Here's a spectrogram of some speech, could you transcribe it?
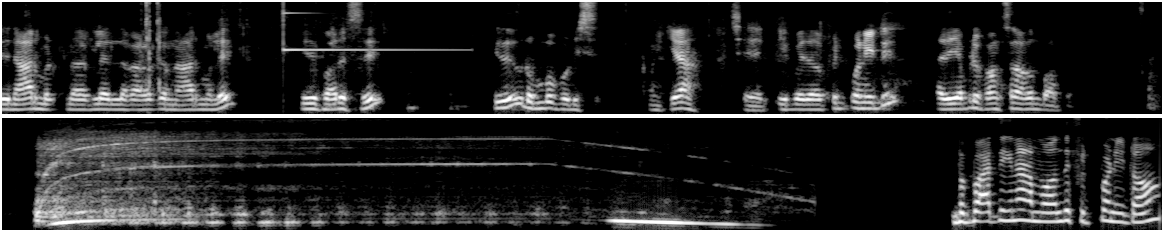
இது நார்மல் இதில் கிடக்குற நார்மலு இது பருசு. இது ரொம்ப பொடிசு. ஓகே சரி. இப்போ இதை ஃபிட் பண்ணிட்டு அது எப்படி ஃபங்க்ஷன் ஆகுதுன்னு பார்ப்போம். இப்போ பார்த்தீங்கன்னா நம்ம வந்து ஃபிட் பண்ணிட்டோம்.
